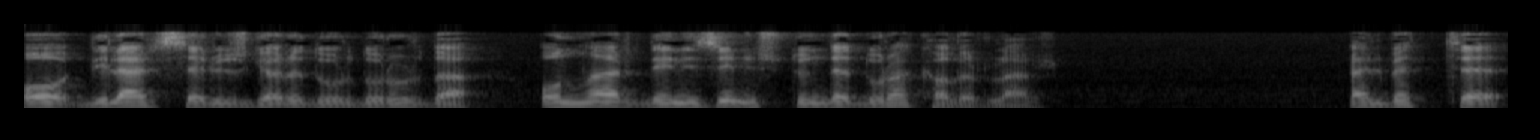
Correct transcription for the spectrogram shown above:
O dilerse rüzgarı durdurur da, onlar denizin üstünde dura kalırlar. Elbette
